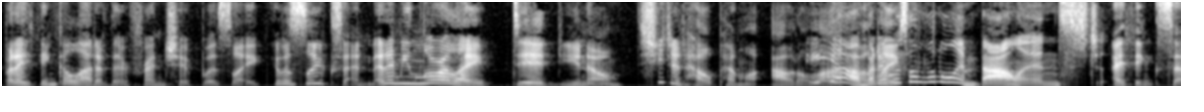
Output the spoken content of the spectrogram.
But i think a lot of their friendship was like it was luke's end. And i mean lorelai did you know she did help him out a lot Yeah, but, it like, was a little imbalanced. i think so.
